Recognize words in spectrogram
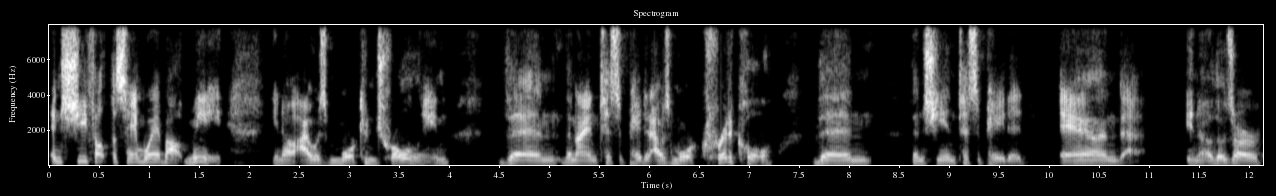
and she felt the same way about me. You know, I was more controlling than than I anticipated. I was more critical than than she anticipated, and uh, you know, those are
